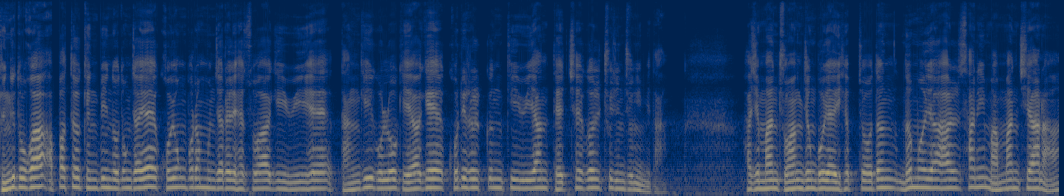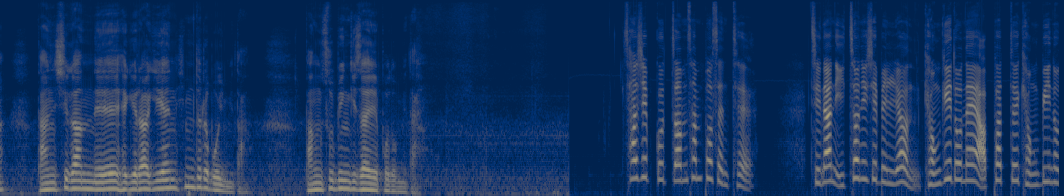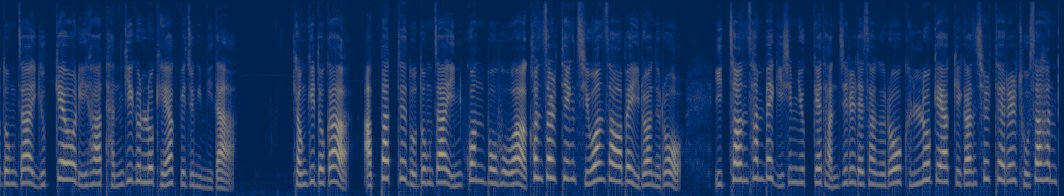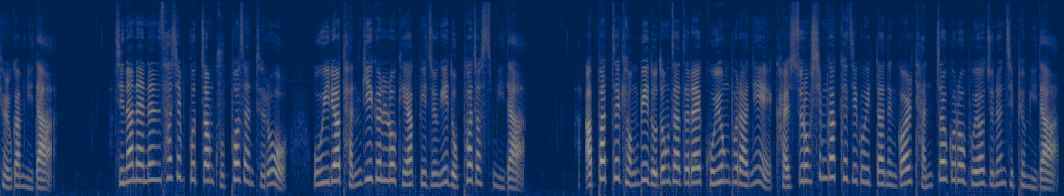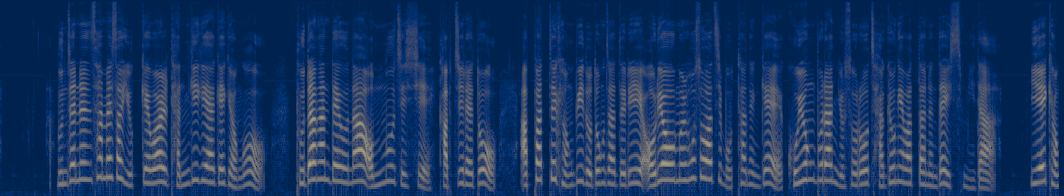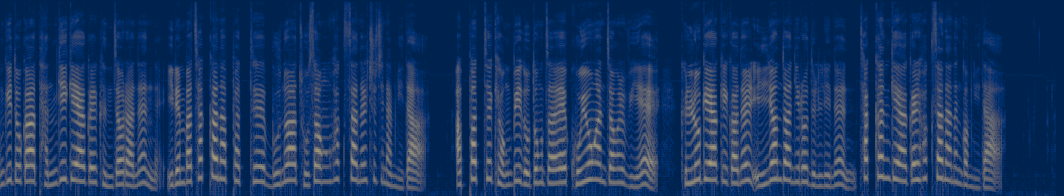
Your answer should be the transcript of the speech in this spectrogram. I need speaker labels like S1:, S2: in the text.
S1: 경기도가 아파트 경비 노동자의 고용 불안 문제를 해소하기 위해 단기 근로 계약의 고리를 끊기 위한 대책을 추진 중입니다. 하지만 중앙정부의 협조 등 넘어야 할 산이 만만치 않아 단시간 내에 해결하기엔 힘들어 보입니다. 방수빈 기자의 보도입니다.
S2: 49.3%. 지난 2021년 경기도 내 아파트 경비 노동자 6개월 이하 단기 근로 계약 비중입니다. 경기도가 아파트 노동자 인권 보호와 컨설팅 지원 사업의 일환으로 2,326개 단지를 대상으로 근로계약 기간 실태를 조사한 결과입니다. 지난해는 49.9%로 오히려 단기 근로 계약 비중이 높아졌습니다. 아파트 경비 노동자들의 고용 불안이 갈수록 심각해지고 있다는 걸 단적으로 보여주는 지표입니다. 문제는 3에서 6개월 단기 계약의 경우 부당한 대우나 업무 지시, 갑질에도 아파트 경비 노동자들이 어려움을 호소하지 못하는 게 고용 불안 요소로 작용해 왔다는 데 있습니다. 이에 경기도가 단기 계약을 근절하는 이른바 착한 아파트 문화 조성 확산을 추진합니다. 아파트 경비 노동자의 고용 안정을 위해 근로계약 기간을 1년 단위로 늘리는 착한 계약을 확산하는 겁니다.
